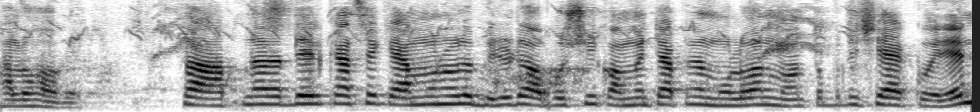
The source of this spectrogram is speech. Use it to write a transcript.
ভালো হবে। তো আপনাদের কাছে কেমন হলো ভিডিওটা অবশ্যই কমেন্টে আপনার মূল্যবান মন্তব্যটি শেয়ার করে দেন।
